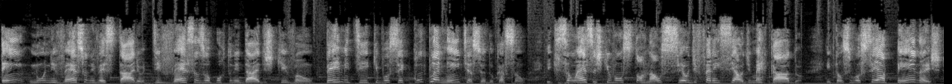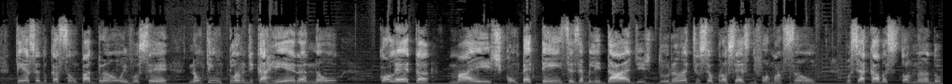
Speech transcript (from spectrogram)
tem no universo universitário diversas oportunidades que vão permitir que você complemente a sua educação e que são essas que vão se tornar o seu diferencial de mercado. Então, se você apenas tem essa educação padrão e você não tem um plano de carreira, não coleta mais competências e habilidades durante o seu processo de formação, você acaba se tornando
